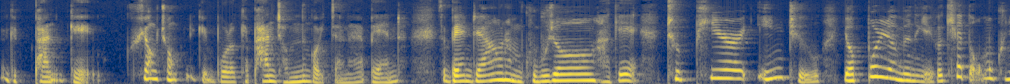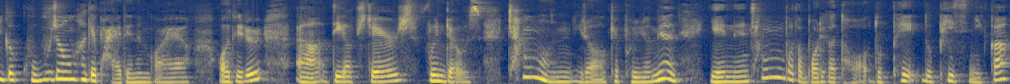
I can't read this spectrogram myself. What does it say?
이렇게 반, 이렇게 휘영청 이게 뭐 이렇게 반 접는 거 있잖아요. bend. 그래서 bend down 하면 구부정하게 to peer into 엿보려면 얘가 키가 너무 크니까 구부정하게 봐야 되는 거예요. 어디를 uh, the upstairs windows 창문 이렇게 보려면 얘는 창문보다 머리가 더 높이 높이 있으니까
